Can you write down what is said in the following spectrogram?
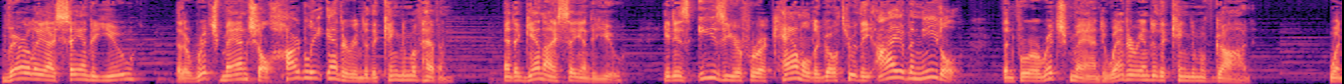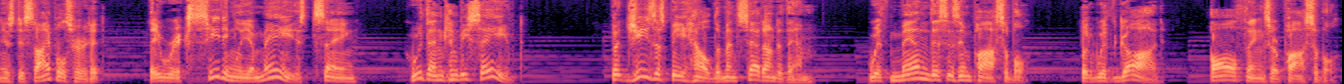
Verily I say unto you, that a rich man shall hardly enter into the kingdom of heaven. And again I say unto you, it is easier for a camel to go through the eye of a needle than for a rich man to enter into the kingdom of God. When his disciples heard it, they were exceedingly amazed, saying, Who then can be saved? But Jesus beheld them and said unto them, With men this is impossible, but with God all things are possible.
